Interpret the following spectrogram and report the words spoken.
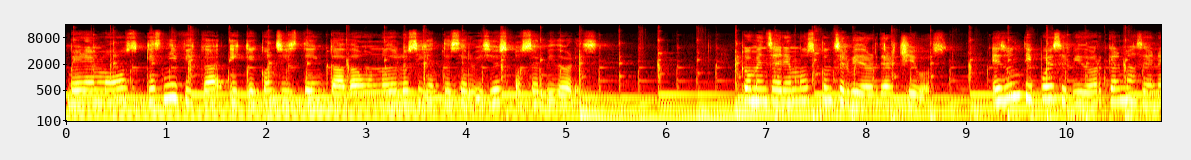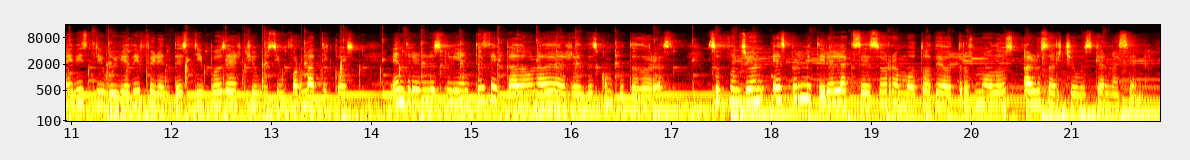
Veremos qué significa y qué consiste en cada uno de los siguientes servicios o servidores. Comenzaremos con servidor de archivos. Es un tipo de servidor que almacena y distribuye diferentes tipos de archivos informáticos entre los clientes de cada una de las redes computadoras. Su función es permitir el acceso remoto de otros modos a los archivos que almacena.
